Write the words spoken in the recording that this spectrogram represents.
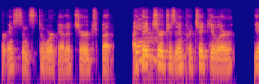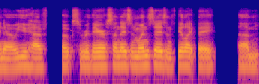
for instance, to work at a church. But I think churches in particular, you know, you have folks who are there Sundays and Wednesdays and feel like they um,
